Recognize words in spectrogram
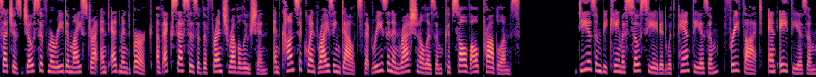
such as Joseph-Marie de Maistre and Edmund Burke of excesses of the French Revolution, and consequent rising doubts that reason and rationalism could solve all problems. Deism became associated with pantheism, freethought, and atheism,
